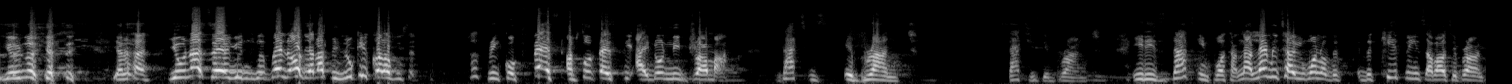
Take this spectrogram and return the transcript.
you know, you understand? You will not say, you, when all the other things looking colorful, you say, just bring Coke first. I'm so thirsty. I don't need drama. That is a brand. That is a brand. It is that important. Now, let me tell you one of the, the key things about a brand.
